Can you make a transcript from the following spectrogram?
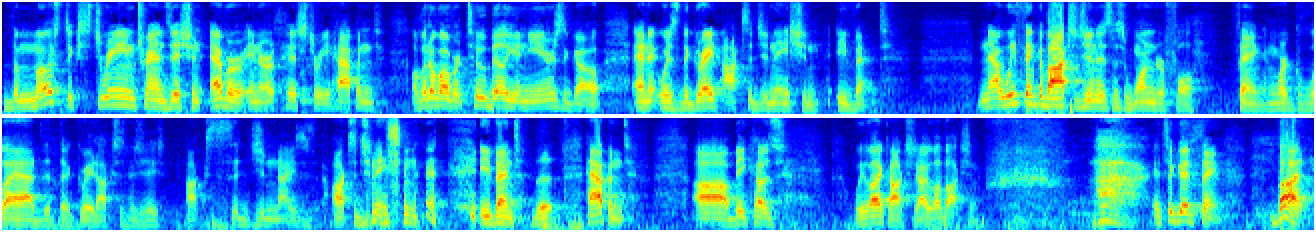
the most extreme transition ever in Earth history happened a little over 2 billion years ago, and it was the Great Oxygenation Event. Now, we think of oxygen as this wonderful thing, and we're glad that the Great Oxygenation, oxygenation event happened uh, because we like oxygen. I love oxygen. it's a good thing. But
